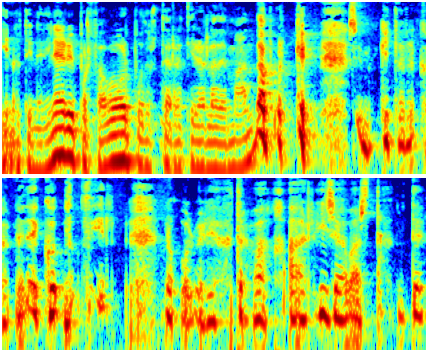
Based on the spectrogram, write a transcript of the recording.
Y no tiene dinero y por favor puede usted retirar la demanda porque si me quitan el carnet de conducir no volveré a trabajar y ya bastante.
